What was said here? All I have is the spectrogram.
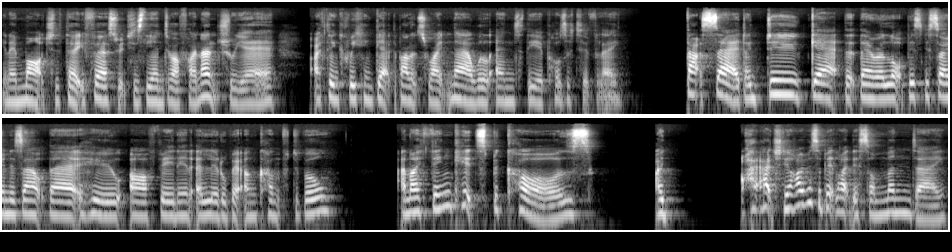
you know march the 31st which is the end of our financial year i think if we can get the balance right now we'll end the year positively that said, I do get that there are a lot of business owners out there who are feeling a little bit uncomfortable. And I think it's because I, I actually I was a bit like this on Monday.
